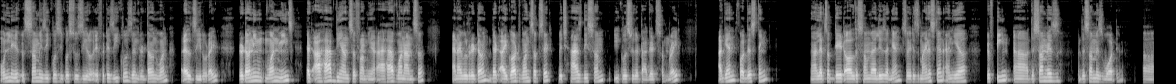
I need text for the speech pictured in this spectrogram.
only if sum is equals equals to zero. If it is equals then return one else zero right? Returning one means that i have the answer from here. I have one answer and i will return that i got one subset which has the sum equals to the target sum right? Again for this thing uh, let's update all the sum values again. So it is minus 10 and here 15 uh, the sum is the sum is what? Uh,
